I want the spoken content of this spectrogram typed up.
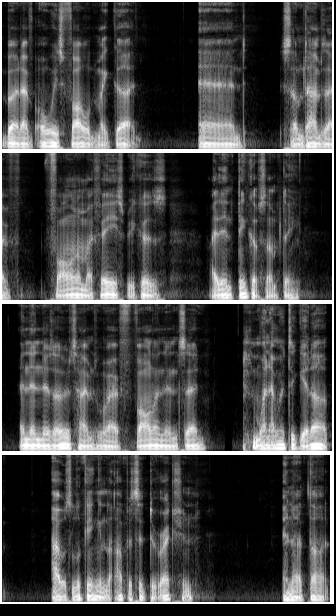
but I've always followed my gut, and sometimes I've fallen on my face because I didn't think of something, and then there's other times where I've fallen and said, when I went to get up, I was looking in the opposite direction, and I thought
